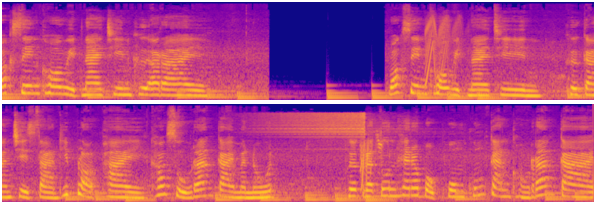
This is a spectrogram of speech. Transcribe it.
วัคซีนโควิด -19 คืออะไร วัคซีนโควิด -19 คือการฉีดสารที่ปลอดภัยเข้าสู่ร่างกายมนุษย์ เพื่อกระตุ้นให้ระบบภูมิคุ้มกันของร่างกาย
